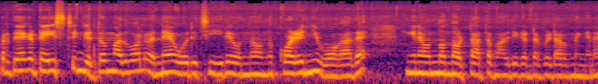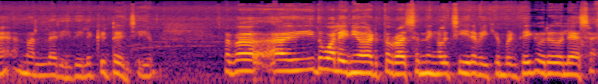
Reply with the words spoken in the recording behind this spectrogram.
പ്രത്യേക ടേസ്റ്റും കിട്ടും. അതുപോലെ തന്നെ ഒരു ചീര ഒന്ന് ഒന്ന് കുഴഞ്ഞു പോകാതെ ഇങ്ങനെ ഒന്നൊന്നും ഒട്ടാത്ത മാതിരി കണ്ട വിടർന്നിങ്ങനെ നല്ല രീതിയിൽ കിട്ടുകയും ചെയ്യും. അപ്പോൾ ഇതുപോലെ ഇനിയോ അടുത്ത പ്രാവശ്യം നിങ്ങൾ ചീര വയ്ക്കുമ്പോഴത്തേക്ക് ഒരു ലേശം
